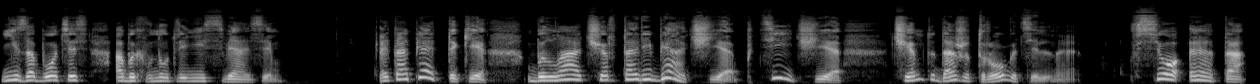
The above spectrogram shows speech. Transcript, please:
не заботясь об их внутренней связи. Это опять-таки была черта ребячья, птичья, чем-то даже трогательная. Все это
